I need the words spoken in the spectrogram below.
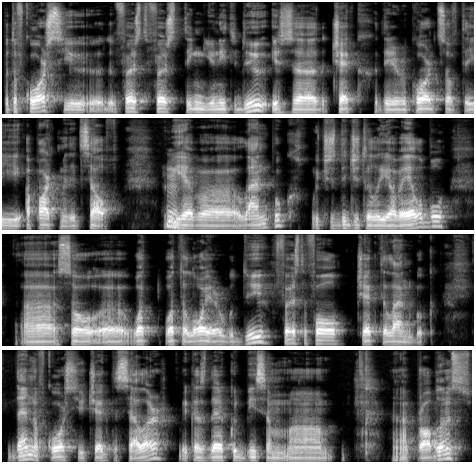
But of course, you the first first thing you need to do is uh, check the records of the apartment itself. Hmm. We have a land book which is digitally available. Uh, so uh, what what a lawyer would do first of all check the land book. Then, of course, you check the seller because there could be some um, uh, problems.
